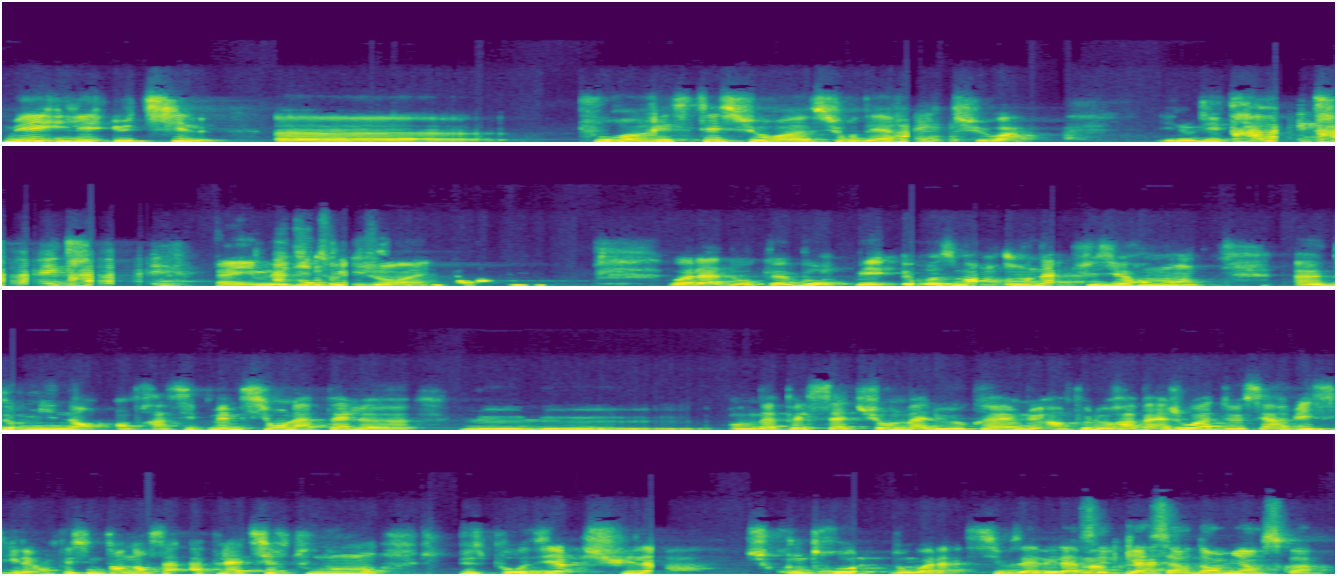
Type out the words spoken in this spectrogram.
mais il est utile pour rester sur, sur des rails, tu vois. Il nous dit travail, travail, travail. Ah, il me le dit tous les jours. Ouais. Voilà, donc bon, mais heureusement, on a plusieurs monts dominants en principe, même si on l'appelle le on appelle Saturne bah, le, quand même un peu le rabat-joie de service. Il a en plus une tendance à aplatir tous nos monts juste pour dire je suis là, je contrôle. Donc voilà, si vous avez la main. C'est le casseur d'ambiance, quoi.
